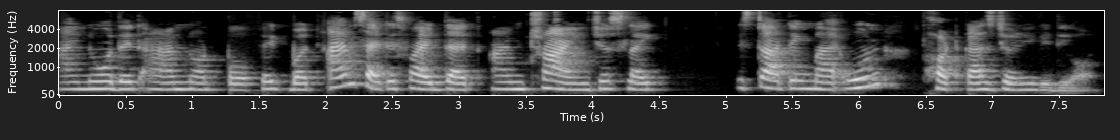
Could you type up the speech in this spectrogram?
I know that I am not perfect, but I'm satisfied that I'm trying, just like starting my own podcast journey with you all.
